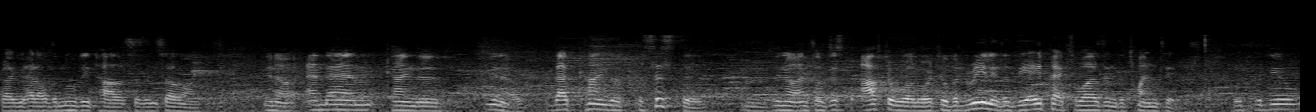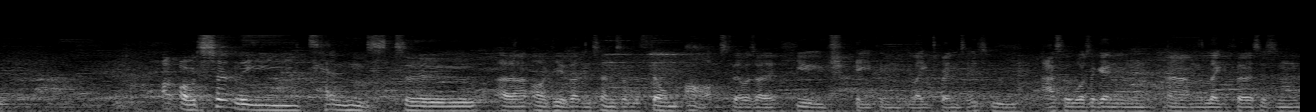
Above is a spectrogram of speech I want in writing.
right, you had all the movie palaces and so on, you know, and then kind of, you know, that kind of persisted, you know, until just after World War II, but really that the apex was in the 20s. Would, would you I, would certainly tend to uh, argue that in terms of the film art, there was a huge peak in the late 20s, as there was again in um, the late 30s and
